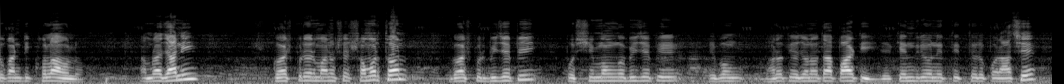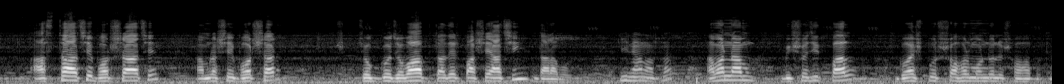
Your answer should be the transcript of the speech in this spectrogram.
দোকানটি খোলা হলো। আমরা জানি গয়েশপুরের মানুষের সমর্থন। গয়েশপুর বিজেপি পশ্চিমবঙ্গ বিজেপি এবং ভারতীয় জনতা পার্টি যে কেন্দ্রীয় নেতৃত্বের উপর আছে আস্থা আছে ভরসা আছে আমরা সেই ভরসার যোগ্য জবাব তাদের পাশে আছি দাঁড়াবো। কি নাম আপনার? আমার নাম বিশ্বজিৎ পাল গয়েশপুর শহর মণ্ডলের সভাপতি।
